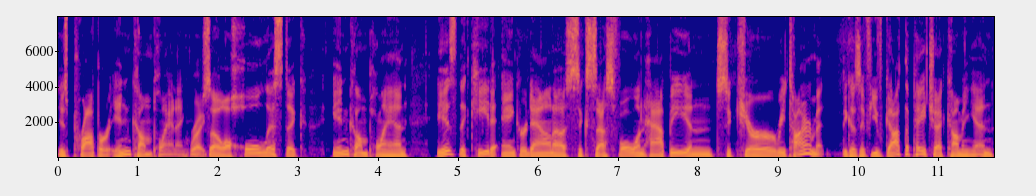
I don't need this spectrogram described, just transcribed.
is proper income planning. Right. So, a holistic income plan is the key to anchor down a successful and happy and secure retirement. Because if you've got the paycheck coming in,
